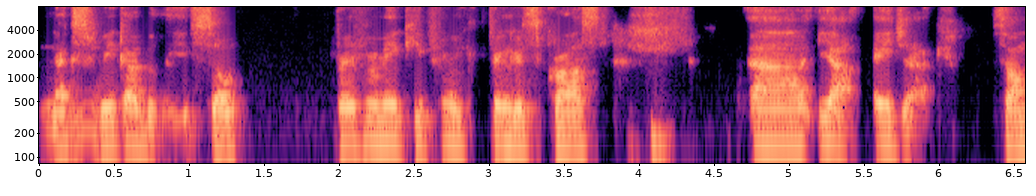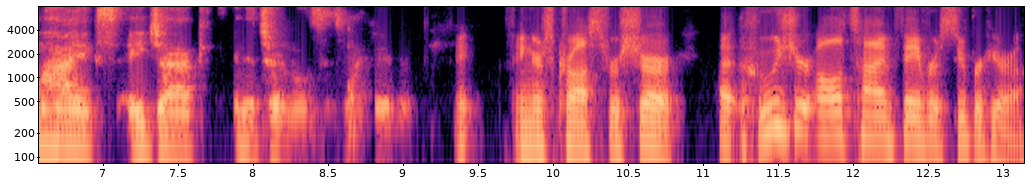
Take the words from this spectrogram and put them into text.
next week, I believe. So pray for me. Keep fingers crossed. Uh, yeah, Ajax. Salma Hayek's Ajax in Eternals is my favorite. Fingers crossed for sure. Uh, who's your all-time favorite superhero?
